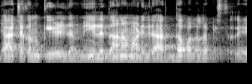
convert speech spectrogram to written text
ಯಾಚಕನು ಕೇಳಿದ ಮೇಲೆ ದಾನ ಮಾಡಿದರೆ ಅರ್ಧ ಫಲ ಲಭಿಸ್ತದೆ.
